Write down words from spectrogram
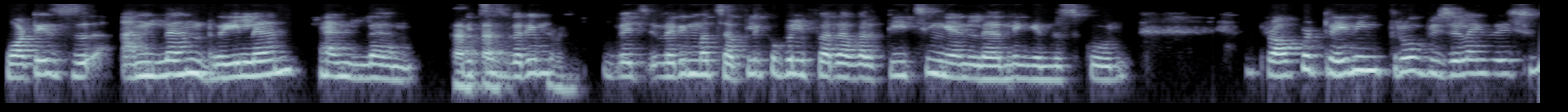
what is unlearn relearn and learn which is very which very much applicable for our teaching and learning in the school proper training through visualization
